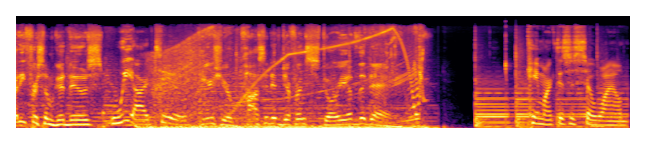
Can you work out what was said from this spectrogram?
Ready for some good news? We are too. Here's your positive difference story of the day. Okay, Mark, this is so wild.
